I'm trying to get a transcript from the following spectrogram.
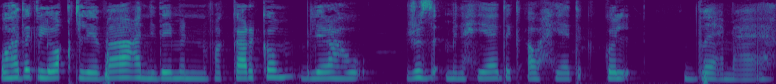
وهذاك الوقت اللي ضاع اني دايما نفكركم بلي راهو جزء من حياتك أو حياتك كل تضيع معاه.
